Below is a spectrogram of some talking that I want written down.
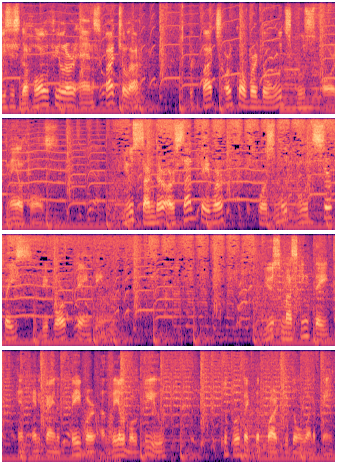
This is the hole filler and spatula to patch or cover the wood screws or nail holes. Use sander or sandpaper for smooth wood surface before painting. Use masking tape and any kind of paper available to you to protect the part you don't want to paint.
